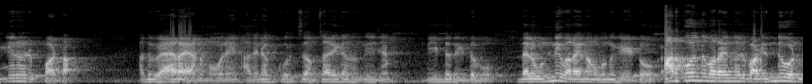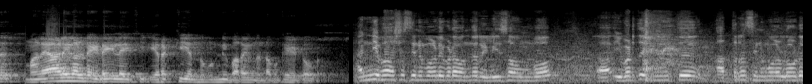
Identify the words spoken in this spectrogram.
ഇങ്ങനെ ഒരു പടം അത് വേറെയാണ് മോനെ. അതിനെക്കുറിച്ച് സംസാരിക്കാൻ നിന്ന് കഴിഞ്ഞാൽ നീണ്ടു നീണ്ടു പോകും. എന്തായാലും ഉണ്ണി പറയുന്ന നമുക്കൊന്ന് കേട്ടു ആർക്കോ എന്ന് പറയുന്ന ഒരു പടം എന്തുകൊണ്ട് മലയാളികളുടെ ഇടയിലേക്ക് ഇറക്കി എന്ന് ഉണ്ണി പറയുന്നുണ്ട്. അപ്പോൾ കേട്ടു അന്യഭാഷ സിനിമകൾ ഇവിടെ വന്ന് റിലീസാവുമ്പോൾ ഇവിടുത്തെ യൂത്ത് അത്തരം സിനിമകളോട്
